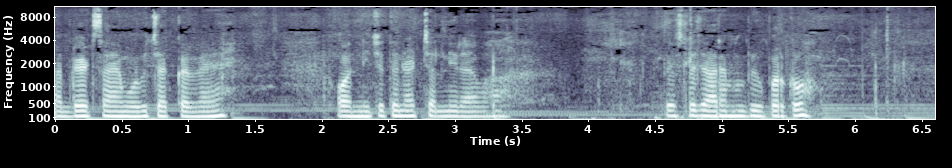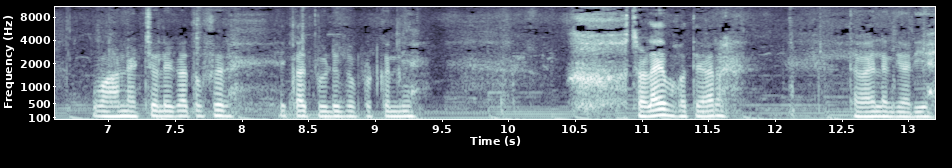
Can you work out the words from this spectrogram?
अपडेट्स आए हैं वो भी चेक कर रहे हैं। और नीचे तो नेट चल नहीं रहा है वहाँ। तो इसलिए जा रहे हैं हम अभी ऊपर को। वहाँ नेट चलेगा तो फिर एक आध वीडियो भी अपलोड करनी है। चढ़ाई बहुत यार। दवाई लग जा रही है।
